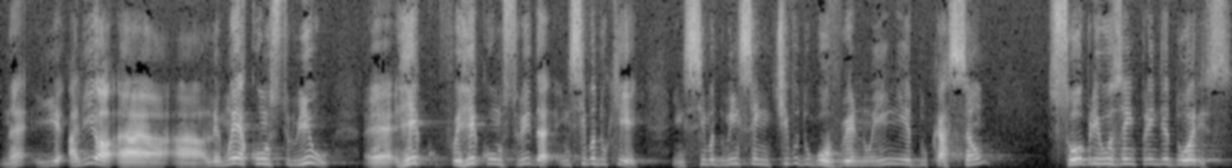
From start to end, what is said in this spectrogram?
Né? E ali ó, a, a Alemanha construiu, é, re, foi reconstruída em cima do quê? Em cima do incentivo do governo em educação sobre os empreendedores.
